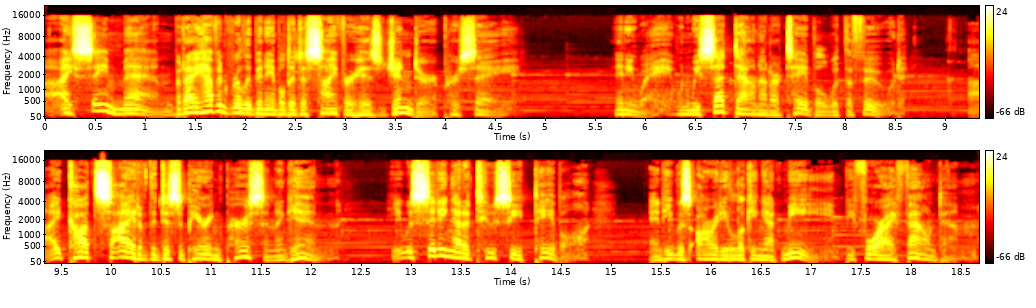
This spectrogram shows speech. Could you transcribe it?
I say man, but I haven't really been able to decipher his gender per se. Anyway, when we sat down at our table with the food, I caught sight of the disappearing person again. He was sitting at a two seat table, and he was already looking at me before I found him.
